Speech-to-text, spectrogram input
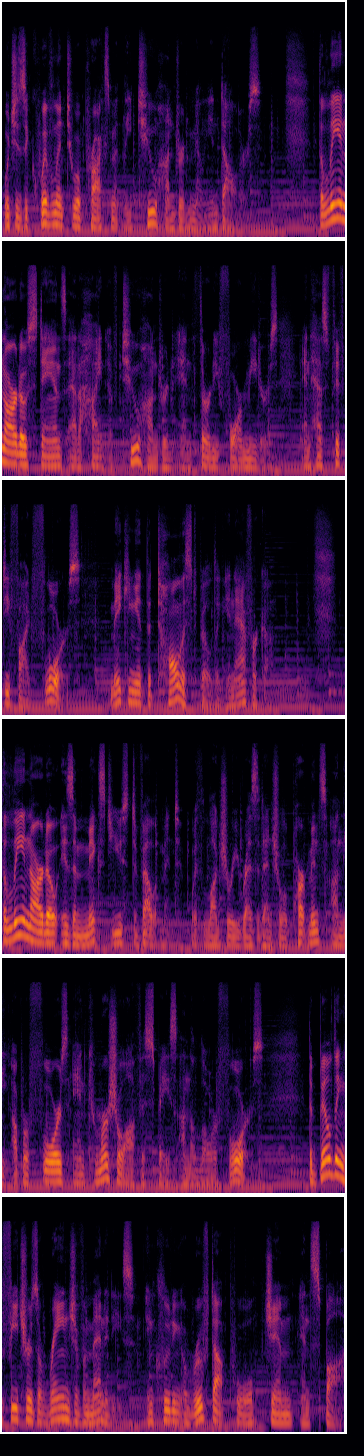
which is equivalent to approximately $200 million. The Leonardo stands at a height of 234 meters and has 55 floors, making it the tallest building in Africa. The Leonardo is a mixed-use development with luxury residential apartments on the upper floors and commercial office space on the lower floors. The building features a range of amenities, including a rooftop pool, gym, and spa.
